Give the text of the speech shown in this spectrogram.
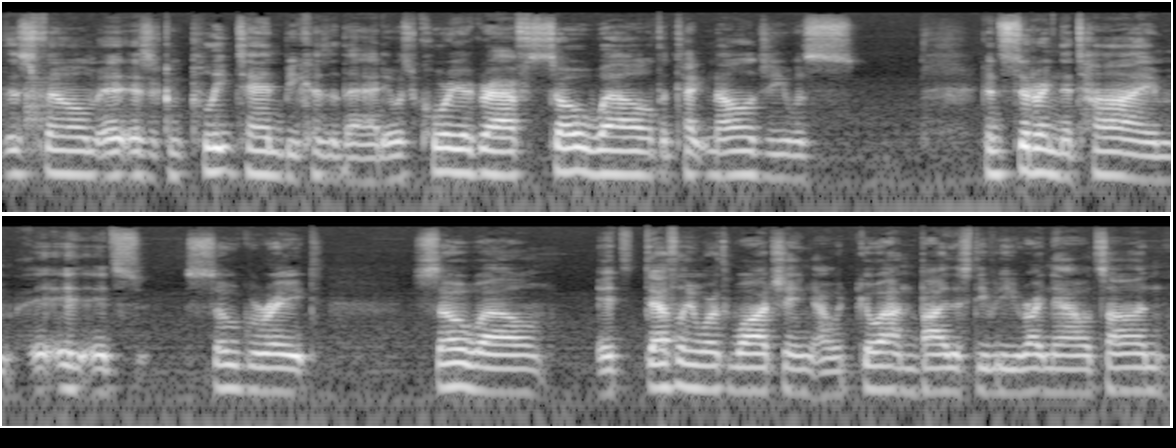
this film is a complete 10 because of that. It was choreographed so well. The technology was, considering the time, it, it's so great, so well. It's definitely worth watching. I would go out and buy this DVD right now. It's on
